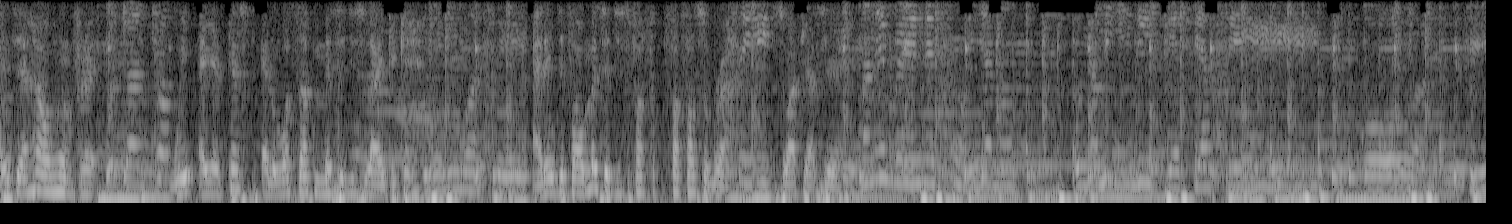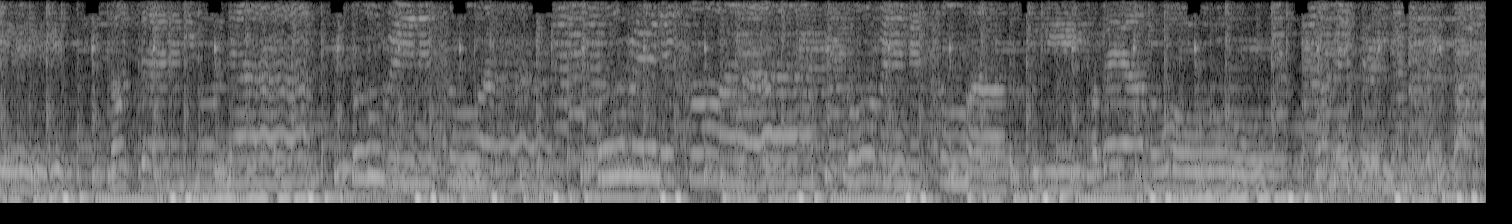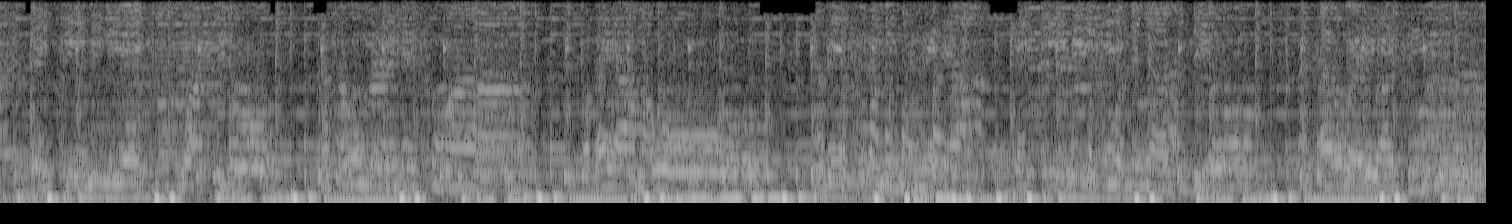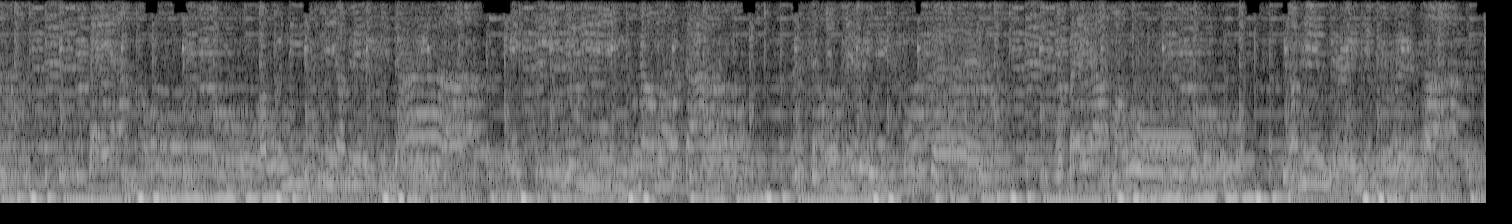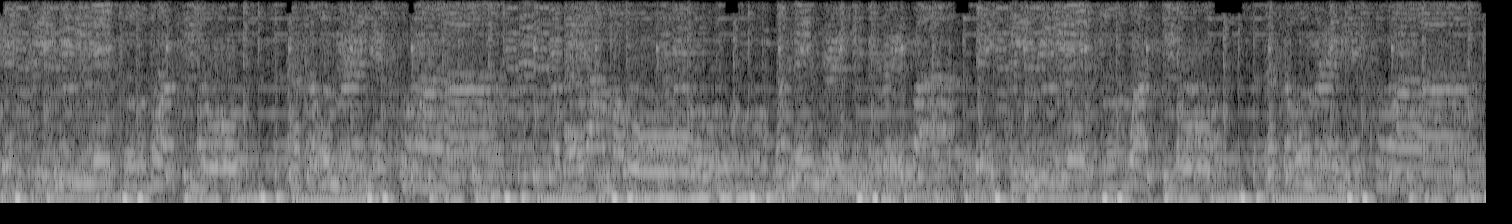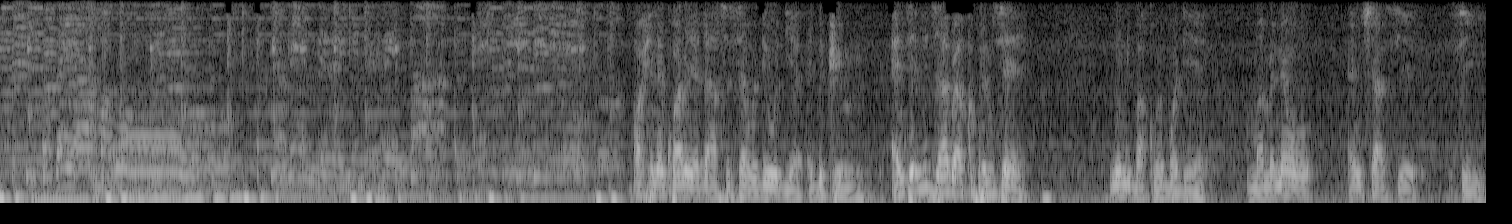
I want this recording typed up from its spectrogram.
nti ɛha wo ho mfrɛ wei ɛyɛ text and whatsapp messages line kɛkɛ identify wo messages fafa so bra so wate aseɛ yeah. Don't ɔhene kwame yɛda ase sɛ wɔde wo deɛ ɛbɛtwam. Ɛnti ebi gyina abira kɔpem sɛ ne nu baako bɛbɔ deɛ maame ne wo nhyɛ aseɛ sei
